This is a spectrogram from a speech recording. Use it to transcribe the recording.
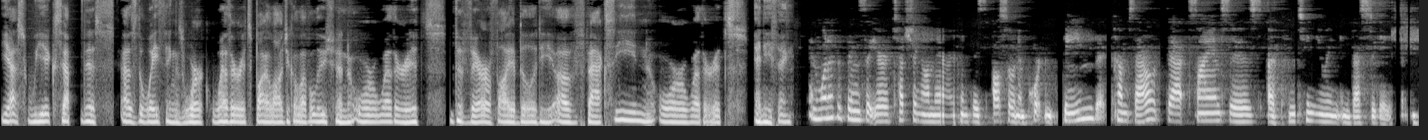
yes, we accept this as the way things work, whether it's biological evolution or whether it's the verifiability of vaccine or whether it's anything. And one of the things that you're touching on there, I think, is also an important theme that comes out that science is a continuing investigation.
